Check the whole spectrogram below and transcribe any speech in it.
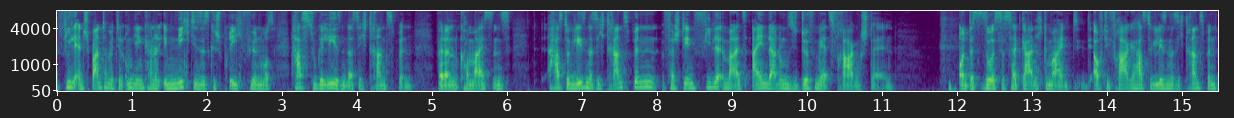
viel entspannter mit denen umgehen kann und eben nicht dieses Gespräch führen muss, hast du gelesen, dass ich trans bin? Weil dann kommen meistens hast du gelesen, dass ich trans bin, verstehen viele immer als Einladung, sie dürfen mir jetzt Fragen stellen. Und das, so ist es halt gar nicht gemeint. Auf die Frage, hast du gelesen, dass ich trans bin,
